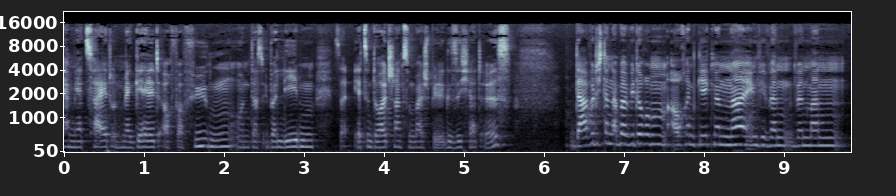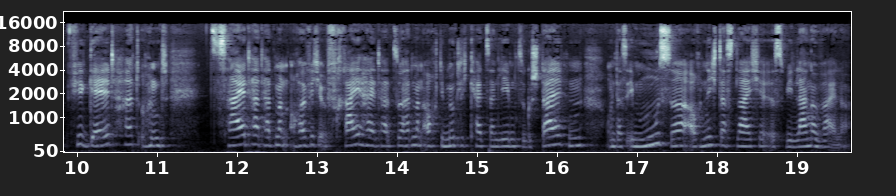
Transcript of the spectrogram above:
ja, mehr Zeit und mehr Geld auch verfügen und das Überleben jetzt in Deutschland zum Beispiel gesichert ist. Da würde ich dann aber wiederum auch entgegnen, na, irgendwie, wenn, wenn man viel Geld hat und Zeit hat, hat man häufig Freiheit hat, so hat man auch die Möglichkeit, sein Leben zu gestalten und dass eben Muße auch nicht das gleiche ist wie Langeweile.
